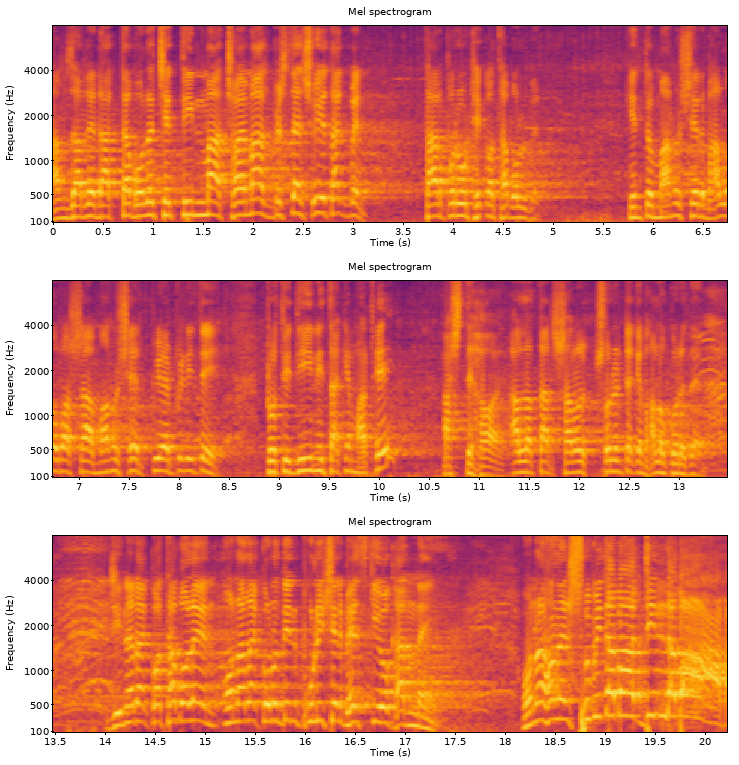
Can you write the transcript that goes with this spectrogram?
হামজার ডাক্তার বলেছে, তিন মাস, ছয় মাস বিছনায় শুয়ে থাকবেন। তারপরে উঠে কথা বলবেন। কিন্তু মানুষের ভালোবাসা, মানুষের পিড়িতে প্রতিদিনই তাকে মাঠে আসতে হয়। আল্লাহ তার শরীরটাকে ভালো করে দেন। যিনারা কথা বলেন, ওনারা কোনোদিন পুলিশের ভেসকিও খান নেই। ওনারা হলেন সুবিধাবাদ, জিন্দাবাদ।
